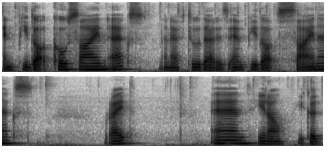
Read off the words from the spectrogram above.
np dot cosine x and f2 that is np dot sine x, right? And you know, you could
